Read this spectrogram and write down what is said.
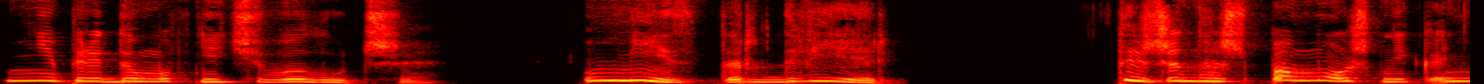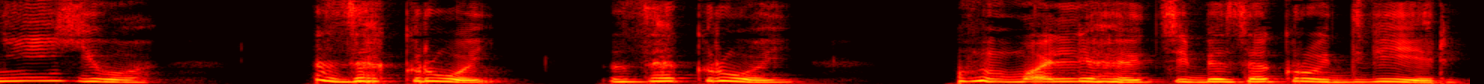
не придумав ничего лучше. «Мистер, дверь! Ты же наш помощник, а не ее! Закрой! Закрой! Умоляю тебя, закрой дверь!»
